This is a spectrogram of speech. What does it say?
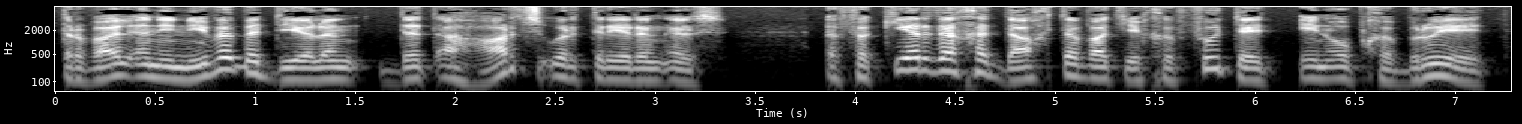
terwyl in die nuwe bedeling dit 'n hartsoortreding is, 'n verkeerde gedagte wat jy gevoed het en opgebroei het.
